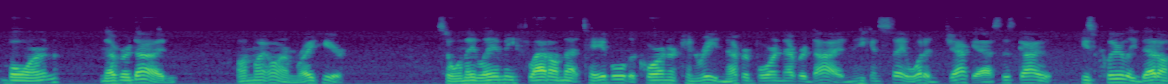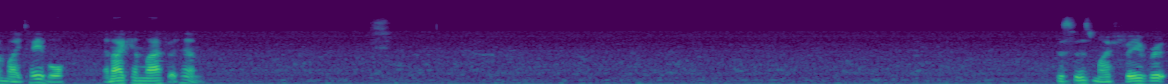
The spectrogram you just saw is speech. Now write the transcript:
born, never died on my arm right here. So when they lay me flat on that table, the coroner can read never born, never died, and he can say, What a jackass. This guy, he's clearly dead on my table, and I can laugh at him. This is my favorite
